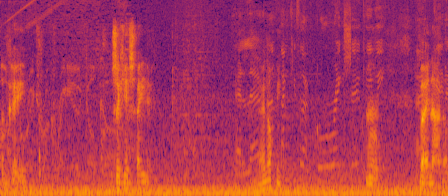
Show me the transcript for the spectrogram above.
Oké. Zit je in Zweden? Nee, nog niet. Ja. Bijna dan.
